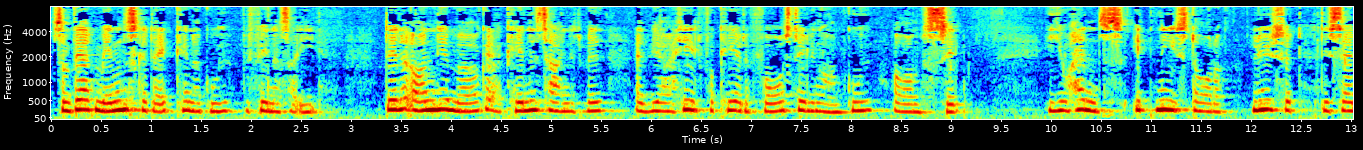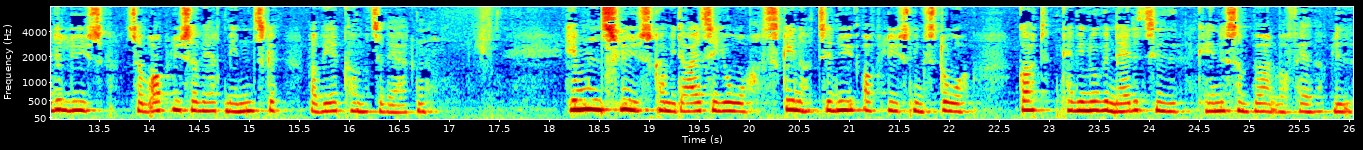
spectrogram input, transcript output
som hvert menneske, der ikke kender Gud, befinder sig i. Dette åndelige mørke er kendetegnet ved, at vi har helt forkerte forestillinger om Gud og om os selv. I Johannes 1.9 står der, lyset, det sande lys, som oplyser hvert menneske, var ved at komme til verden. Himlens lys kom i dig til jord, skinner til ny oplysning stor. Godt kan vi nu ved nattetid kende som børn, hvor fader blevet,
